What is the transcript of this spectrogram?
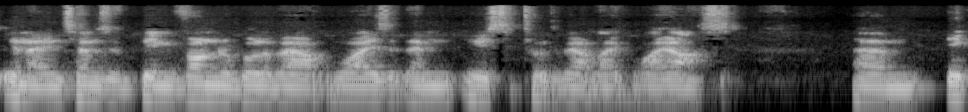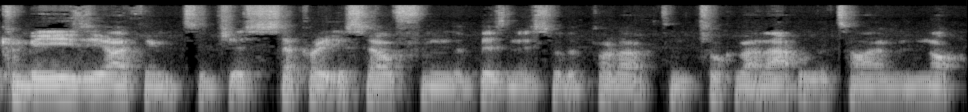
you know, in terms of being vulnerable about why is it them. You used to talk about like why us. Um, it can be easy, I think, to just separate yourself from the business or the product and talk about that all the time and not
